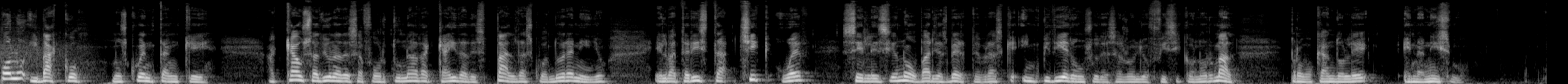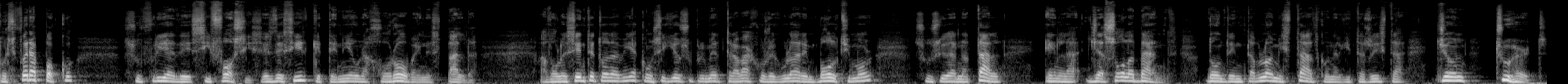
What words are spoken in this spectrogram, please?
Apolo y Baco nos cuentan que, a causa de una desafortunada caída de espaldas cuando era niño, el baterista Chick Webb se lesionó varias vértebras que impidieron su desarrollo físico normal, provocándole enanismo. Por si fuera poco, sufría de sifosis, es decir, que tenía una joroba en la espalda. Adolescente todavía consiguió su primer trabajo regular en Baltimore, su ciudad natal, en la Jazzola Band, donde entabló amistad con el guitarrista John Truhert,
